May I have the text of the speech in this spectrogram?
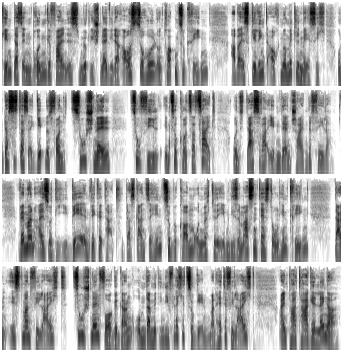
Kind, das in den Brunnen gefallen ist, möglichst schnell wieder rauszuholen und trocken zu kriegen, aber es gelingt auch nur mittelmäßig und das ist das Ergebnis von zu schnell, zu viel in zu kurzer Zeit. Und das war eben der entscheidende Fehler. Wenn man also die Idee entwickelt hat, das Ganze hinzubekommen und möchte eben diese Massentestungen hinkriegen, dann ist man vielleicht zu schnell vorgegangen, um damit in die Fläche zu gehen. Man hätte vielleicht ein paar Tage länger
